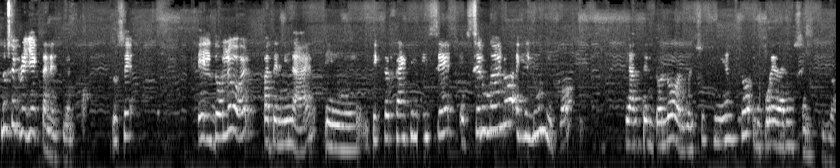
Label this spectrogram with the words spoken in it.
No se proyecta en el tiempo. Entonces, el dolor, para terminar, eh, Víctor Frankl dice, el ser humano es el único que ante el dolor o el sufrimiento le puede dar un sentido.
